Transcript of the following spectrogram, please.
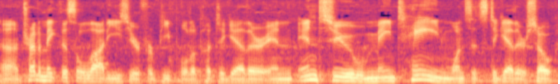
uh, try to make this a lot easier for people to put together and, and to maintain once it's together. So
